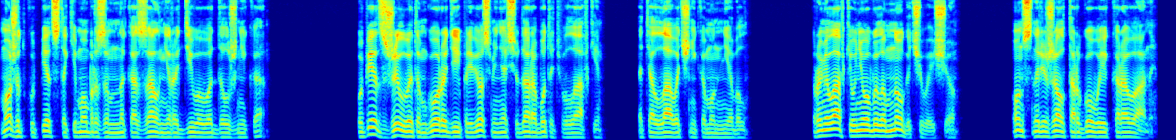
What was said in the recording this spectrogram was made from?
Может, купец таким образом наказал нерадивого должника. Купец жил в этом городе и привез меня сюда работать в лавке, хотя лавочником он не был. Кроме лавки у него было много чего еще. Он снаряжал торговые караваны.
